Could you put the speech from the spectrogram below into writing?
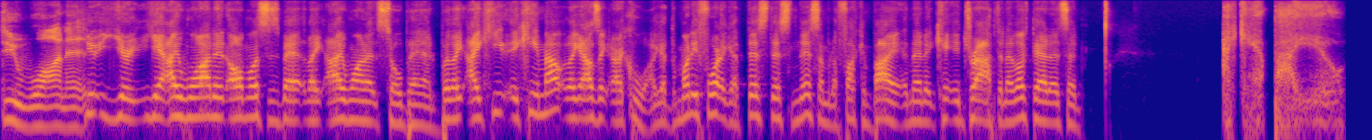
Do you want it? You, you're yeah, I want it almost as bad. Like I want it so bad, but like I keep it came out like I was like, all right, cool. I got the money for it. I got this, this, and this. I'm gonna fucking buy it. And then it it dropped, and I looked at it. and said, I can't buy you.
